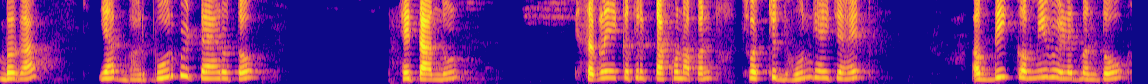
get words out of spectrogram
बघा यात भरपूर पीठ तयार होतं. हे तांदूळ सगळे एकत्रित टाकून आपण स्वच्छ धुवून घ्यायचे आहेत. अगदी कमी वेळेत बनतो.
